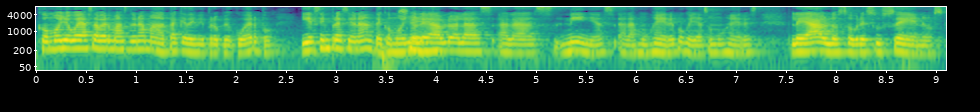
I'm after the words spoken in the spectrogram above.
¿cómo yo voy a saber más de una mata que de mi propio cuerpo? Y es impresionante cómo yo le hablo a las, a las niñas, a las mujeres, porque ya son mujeres, le hablo sobre sus senos,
